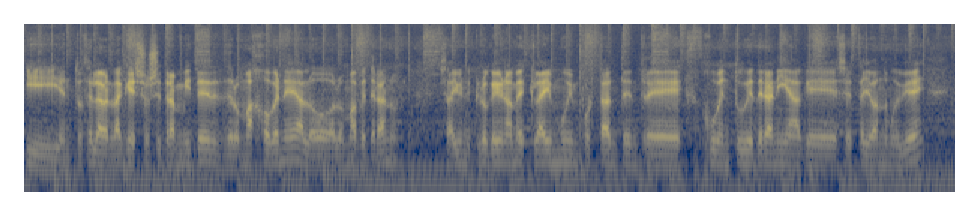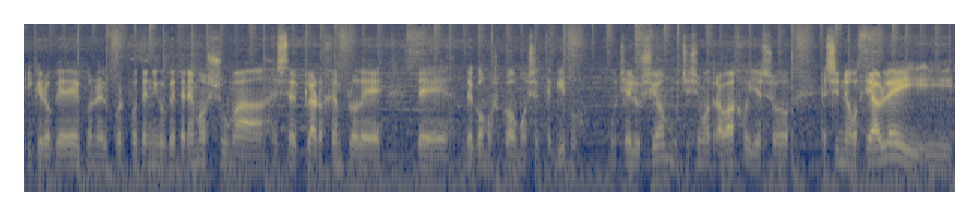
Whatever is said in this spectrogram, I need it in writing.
y entonces la verdad que eso se transmite desde los más jóvenes a los, más veteranos. creo que hay una mezcla ahí muy importante entre juventud y veteranía que se está llevando muy bien y creo que con el cuerpo técnico que tenemos suma es el claro ejemplo de, cómo, cómo, es este equipo. Mucha ilusión, muchísimo trabajo y eso es innegociable y,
